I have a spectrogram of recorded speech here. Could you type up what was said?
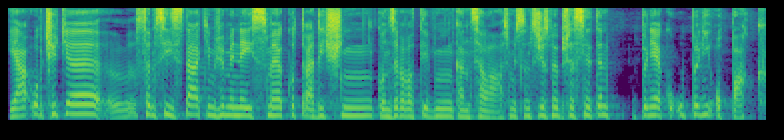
Já určitě jsem si jistá tím, že my nejsme jako tradiční konzervativní kancelář. Myslím si, že jsme přesně ten úplně jako úplný opak,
